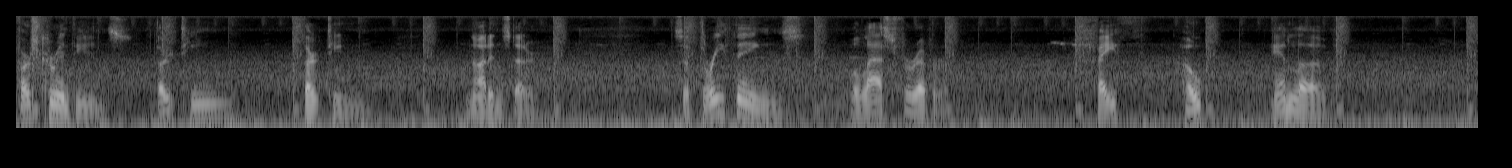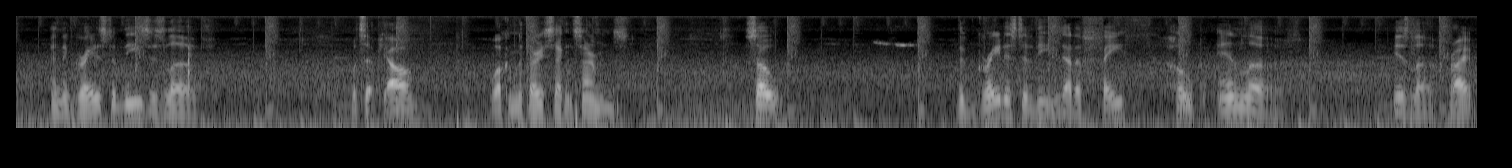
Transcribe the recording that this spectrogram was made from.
1 Corinthians 13 13. No, I didn't stutter. So, three things will last forever faith, hope, and love. And the greatest of these is love. What's up, y'all? Welcome to 30 Second Sermons. So, the greatest of these out of faith, hope, and love is love, right?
